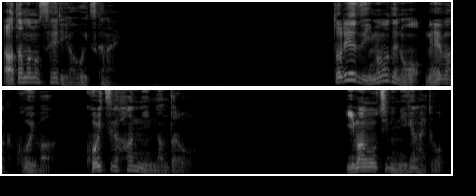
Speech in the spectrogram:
頭の整理が追いつかない。とりあえず今までの迷惑行為は、こいつが犯人なんだろう。今のうちに逃げないと。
